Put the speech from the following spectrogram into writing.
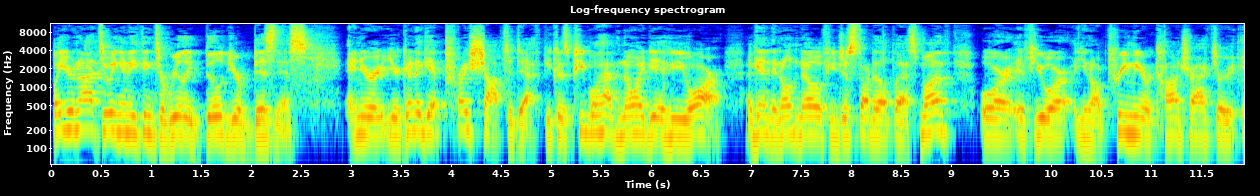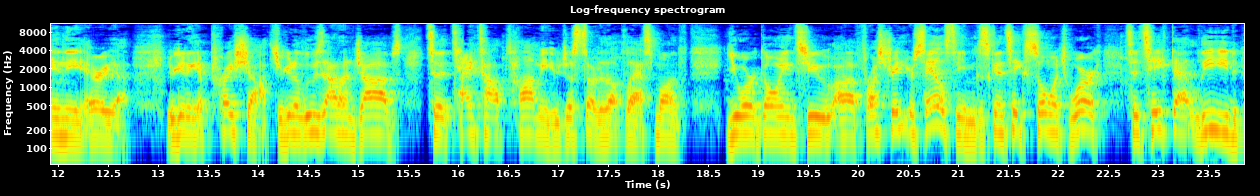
but you're not doing anything to really build your business. And you're you're going to get price shopped to death because people have no idea who you are. Again, they don't know if you just started up last month or if you are, you know, a premier contractor in the area. You're going to get price shopped. You're going to lose out on jobs to Tank Top Tommy who just started up last month. You are going to uh, frustrate your sales team because it's going to take so much work to take that lead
